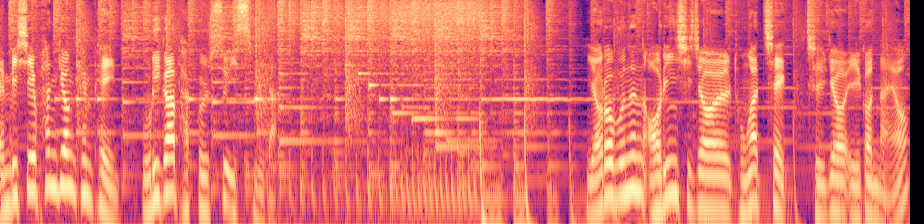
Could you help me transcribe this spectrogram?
MBC 환경 캠페인 우리가 바꿀 수 있습니다. 여러분은 어린 시절 동화책 즐겨 읽었나요?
